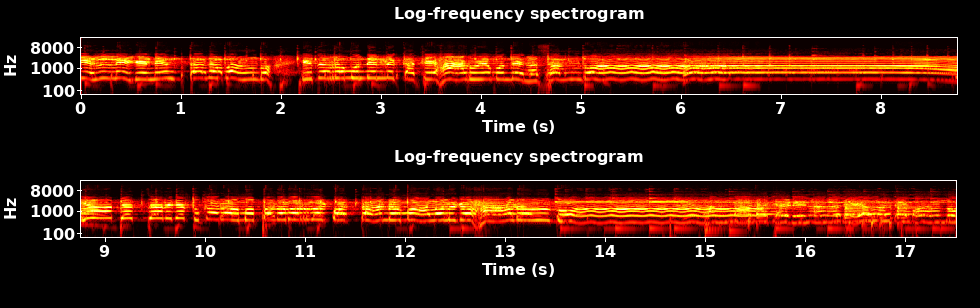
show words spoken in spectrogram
ಎಲ್ಲಿಗೆ ನಿಂತದ ಬಂದು ಇದರ ಮುಂದಿನ ಕತೆ ಹಾಡುವೆ ಮುಂದಿನ ಸಂದ ಬೆಚ್ಚರಿಗೆ ತುಕಾರಾಮ ಪದ ಬರದ ಕೊಟ್ಟ ಮಾಲನಿಗೆ ಹಾಡಲ್ದು. ಬಂದು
